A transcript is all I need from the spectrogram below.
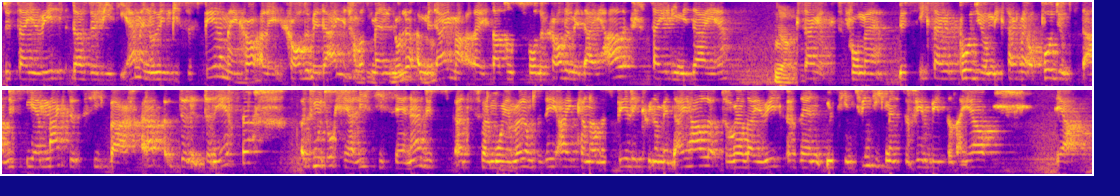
Dus dat je weet, dat is de visie. Hè? Mijn Olympische Spelen, mijn gouden medaille, dat was mijn doel, een medaille, maar allee, laat ons voor de gouden medaille halen. Je die medaille? Ja. Ik zag het voor mij. Dus ik zag het podium, ik zag mij op het podium staan. Dus jij maakt het zichtbaar. Hè? Ten, ten, eerste, het moet ook realistisch zijn. Hè? Dus het is wel mooi en wel om te zeggen, ah, ik kan naar de Spelen, ik wil een medaille halen. Terwijl dat je weet, er zijn misschien twintig mensen veel beter dan jou ja.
